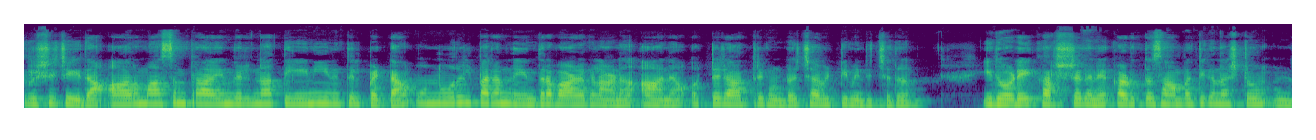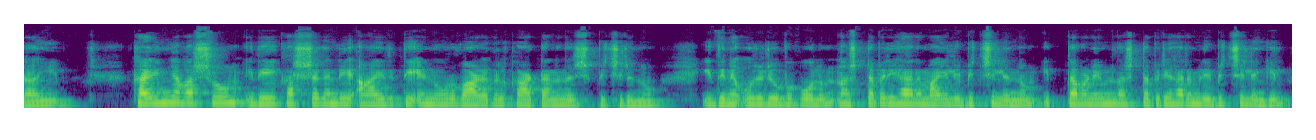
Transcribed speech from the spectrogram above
കൃഷി ചെയ്ത ആറുമാസം പ്രായം വരുന്ന തേനി ഇനത്തിൽപ്പെട്ട മുന്നൂറിൽ പരം നേന്ത്രവാഴകളാണ് ആന ഒറ്റ രാത്രി കൊണ്ട് ചവിട്ടി മെതിച്ചത്. ഇതോടെ കർഷകന് കടുത്ത സാമ്പത്തിക നഷ്ടവും ഉണ്ടായി. കഴിഞ്ഞ വർഷവും ഇതേ കർഷകന്റെ ആയിരത്തി എണ്ണൂറ് വാഴകൾ കാട്ടാന നശിപ്പിച്ചിരുന്നു. ഇതിന് ഒരു രൂപ പോലും നഷ്ടപരിഹാരമായി ലഭിച്ചില്ലെന്നും ഇത്തവണയും നഷ്ടപരിഹാരം ലഭിച്ചില്ലെങ്കിൽ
